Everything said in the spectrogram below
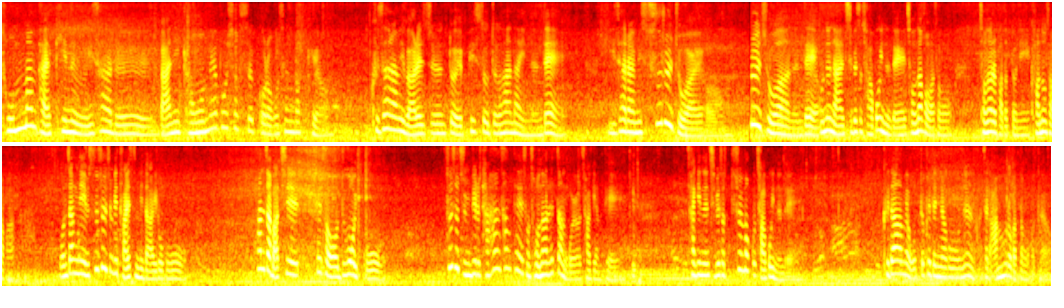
돈만 밝히는 의사를 많이 경험해 보셨을 거라고 생각해요. 그 사람이 말해준 또 에피소드가 하나 있는데 이 사람이 술을 좋아해요. 술을 좋아하는데 어느 날 집에서 자고 있는데 전화가 와서 전화를 받았더니 간호사가 원장님 수술 준비 다 했습니다 이러고 환자 마취해서 누워 있고 수술 준비를 다 한 상태에서 전화를 했다는 거예요 자기한테 자기는 집에서 술 먹고 자고 있는데 그 다음에 어떻게 됐냐고는 제가 안 물어봤던 것 같아요.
